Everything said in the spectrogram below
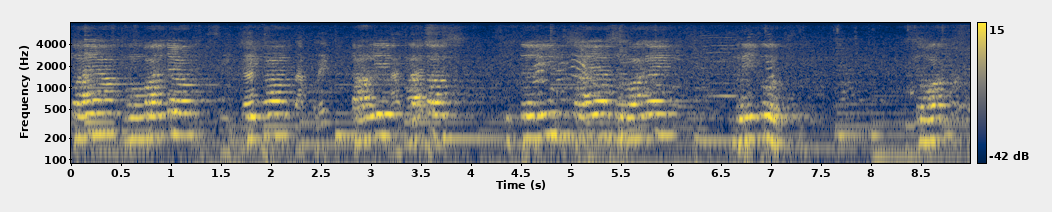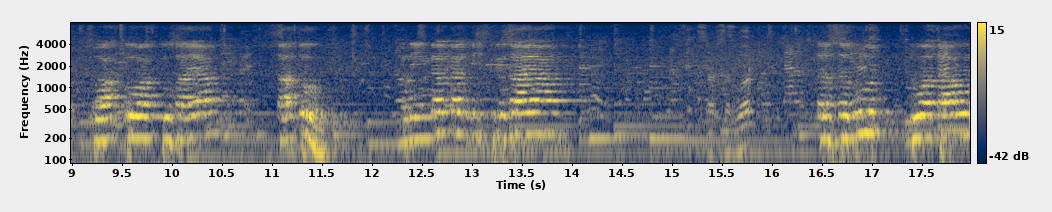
saya membaca sikat sikat taklik atas. istri saya sebagai berikut. Sewaktu-waktu saya satu meninggalkan istri saya. Tersebut? Tersebut dua tahun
